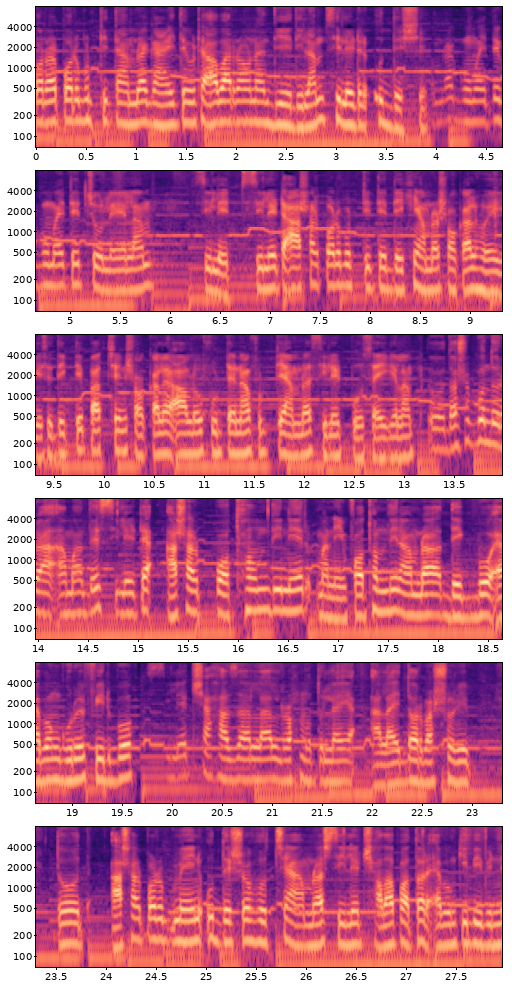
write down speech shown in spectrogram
করার পরবর্তীতে আমরা গাড়িতে উঠে আবার রওনা দিয়ে দিলাম সিলেটের উদ্দেশ্যে। আমরা ঘুমাইতে ঘুমাইতে চলে এলাম সিলেট। সিলেটে আসার পরবর্তীতে দেখি আমরা সকাল হয়ে গেছে। দেখতে পাচ্ছেন সকালের আলো ফুটতে না ফুটতে আমরা সিলেট পৌঁছাই গেলাম। তো দর্শক বন্ধুরা, আমাদের সিলেটে আসার প্রথম দিনের মানে প্রথম দিন আমরা দেখব এবং ঘুরে ফিরবো সিলেট শাহজালাল রহমতুল্লাহ আলাই দরবার শরীফ তো আসার পর মেইন উদ্দেশ্য হচ্ছে আমরা সিলেট সাদা পাথর এবং কি বিভিন্ন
